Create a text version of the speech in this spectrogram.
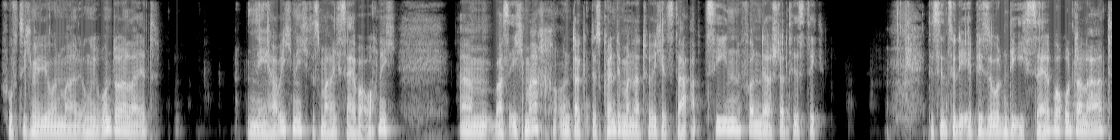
50 Millionen Mal irgendwie runterleitet. Nee, habe ich nicht. Das mache ich selber auch nicht. Ähm, was ich mache, und da, das könnte man natürlich jetzt da abziehen von der Statistik, das sind so die Episoden, die ich selber runterlade.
